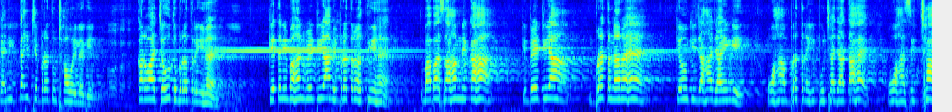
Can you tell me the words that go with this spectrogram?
कहनी कई व्रत उठावे लगिन। करवा चौथ व्रत रही है। कितनी बहन बेटियाँ भी व्रत रहती हैं। तो बाबा साहब ने कहा कि बेटियाँ, व्रत न रहे, क्योंकि जहाँ जाएँगे, वहाँ व्रत नहीं पूछा जाता है, वहाँ शिक्षा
